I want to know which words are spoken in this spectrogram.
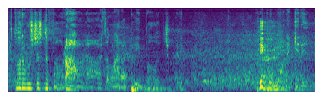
I thought it was just a phone. Oh, no, there's a lot of people trying. People want to get in there.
